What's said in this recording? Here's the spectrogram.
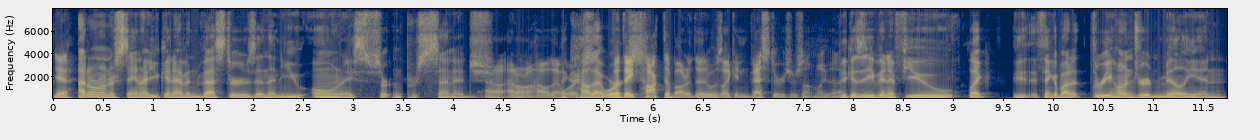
Yeah, I don't understand how you can have investors and then you own a certain percentage. I don't, I don't know how that Like, works. how that works. But they talked about it that it was like investors or something like that. Because even if you like, you think about it, three hundred million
